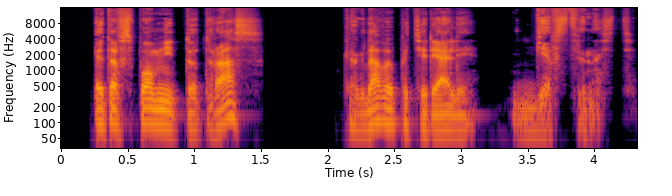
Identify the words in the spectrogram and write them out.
— это вспомнить тот раз, когда вы потеряли девственность.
